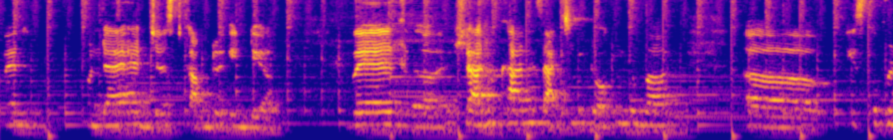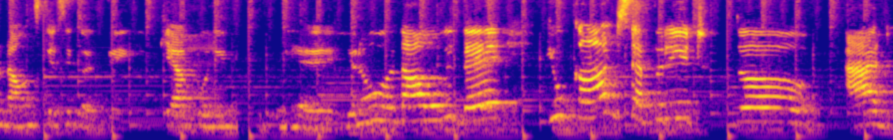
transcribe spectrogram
when Hyundai had just come to India, where uh, Shah Rukh Khan is actually talking about uh, इसको pronounce कैसे करते हैं क्या polling है you know now over there you can't separate the ad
